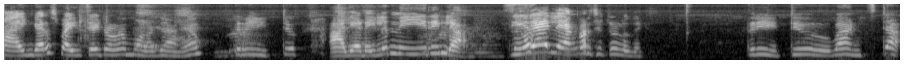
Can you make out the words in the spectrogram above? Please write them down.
ഭയങ്കര സ്പൈസി ആയിട്ടുള്ള മുളകാണ്. ത്രീ ടു ആലിയടയിൽ നീരില്ല. നീരല്ലേ ഞാൻ കുറച്ചിട്ടുള്ളത്. Three two one star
